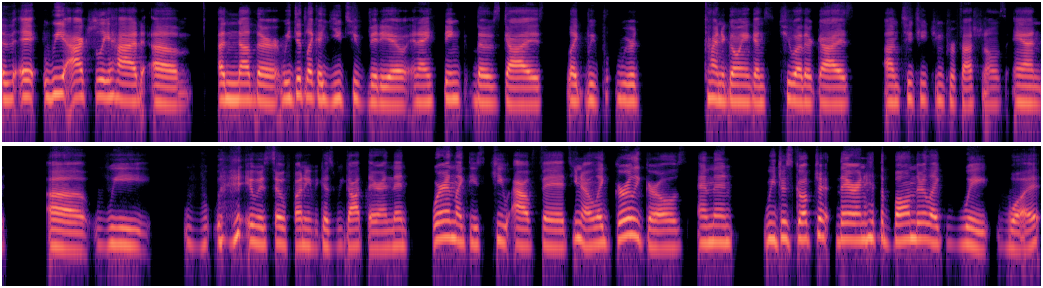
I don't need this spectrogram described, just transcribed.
it- we actually had um another we did like a youtube video and i think those guys like we we were kind of going against two other guys, um, two teaching professionals, and uh, we w- it was so funny because we got there and then we're in like these cute outfits, you know, like girly girls, and then we just go up to there and hit the ball, and they're like, "Wait, what?"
